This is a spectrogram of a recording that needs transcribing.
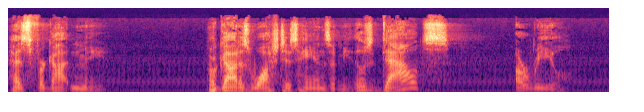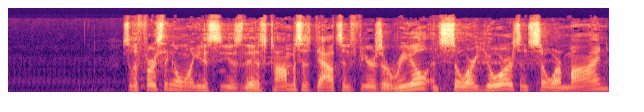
has forgotten me? Or God has washed his hands of me? Those doubts are real. So, the first thing I want you to see is this Thomas's doubts and fears are real, and so are yours, and so are mine,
